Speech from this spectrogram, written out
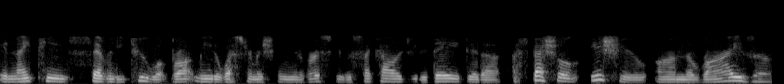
in 1972, what brought me to Western Michigan University was Psychology Today did a, a special issue on the rise of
